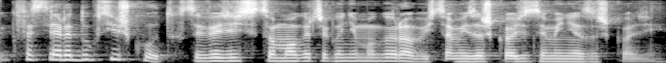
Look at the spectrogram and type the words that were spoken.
y, kwestia redukcji szkód. Chcę wiedzieć, co mogę, czego nie mogę robić, co mi zaszkodzi, co mi nie zaszkodzi.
